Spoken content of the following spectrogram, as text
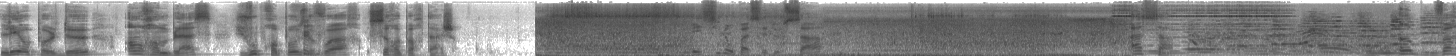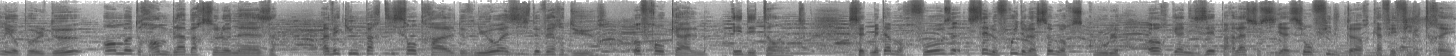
Léopold II en Ramblas. Je vous propose de voir ce reportage. Et si l'on passait de ça à ça? Un boulevard Léopold II en mode Rambla barcelonaise, avec une partie centrale devenue oasis de verdure, offrant calme et détente. Cette métamorphose, c'est le fruit de la Summer School, organisée par l'association Filter Café Filtré.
